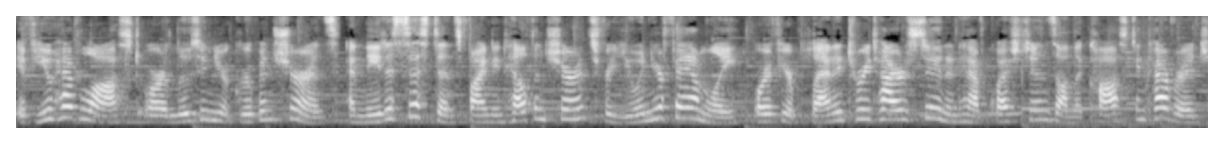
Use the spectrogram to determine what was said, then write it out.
If you have lost or are losing your group insurance and need assistance finding health insurance for you and your family, or if you're planning to retire soon and have questions on the cost and coverage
